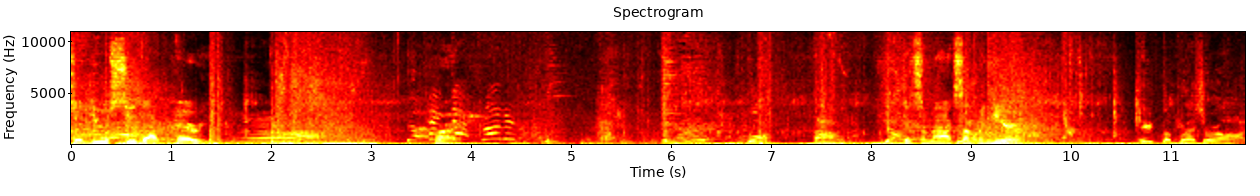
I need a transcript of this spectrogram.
Did you see that parry? Alright. Get some axe up in here. Keep the pressure on.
